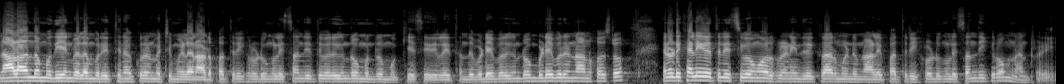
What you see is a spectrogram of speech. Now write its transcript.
நாளாந்த முதியன் விளம்பரி தினக்குரல் மற்றும் இளநாடு பத்திரிகைகளோடு உங்களை சந்தித்து வருகின்றோம். என்று முக்கிய செய்திகளை தந்து விடைபெறுகின்றோம். விடைபெறும் நான் ஹோஸ்டோ என்னுடைய கலையகத்திலே சிவம் அவர்கள் இணைந்திருக்கிறார். மீண்டும் நாளை பத்திரிகைகளோடு உங்களை சந்திக்கிறோம். நன்றி.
